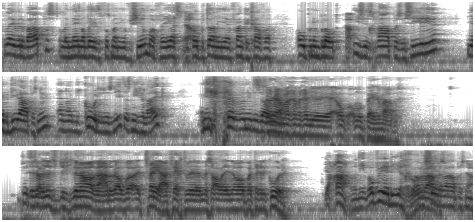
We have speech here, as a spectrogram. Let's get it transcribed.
geleverde wapens. Alleen Nederland deed het volgens mij niet officieel. Maar VS en Ja. Groot-Brittannië en Frankrijk gaven open en bloot ISIS wapens in Syrië. Die hebben die wapens nu. En eh, die Koerden dus niet. Dat is niet gelijk. En die geven we nu Zo, dezelfde nou, we, wapens. geven- we geven jullie ook onbeperkte wapens. Dus- Dus, dus, dus je kunt al raden, dat over eh, twee jaar vechten we met z'n allen in Europa tegen de Koerden. Ja, maar die hebben ook weer die geavanceerde wapens. wapens nu.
